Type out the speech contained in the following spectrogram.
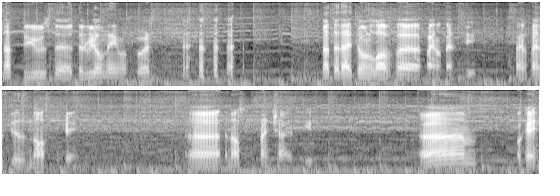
Not to use the, the real name, of course. Not that I don't love uh, Final Fantasy. Final Fantasy is an awesome game. Uh, an awesome franchise, even. Um, okay.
